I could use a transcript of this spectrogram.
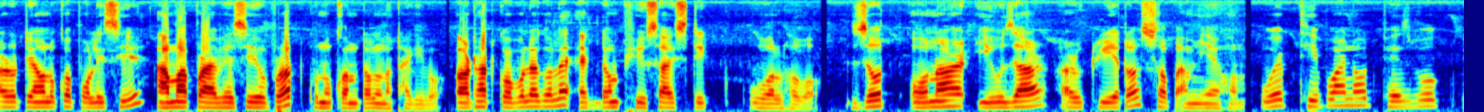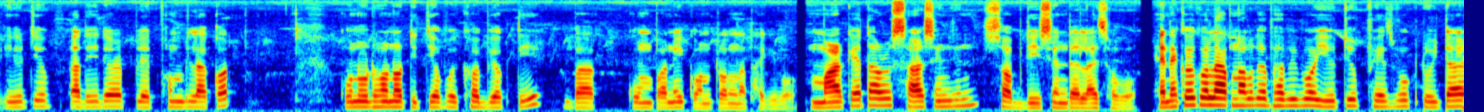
আৰু তেওঁলোকৰ পলিচিৰ আমাৰ প্ৰাইভেচিৰ ওপৰত কোনো কণ্ট্ৰল নাথাকিব। অৰ্থাৎ ক'বলৈ গ'লে একদম ফিউচাৰিষ্টিক ৱৰ্ল্ড হ'ব য'ত অ'নাৰ ইউজাৰ আৰু ক্ৰিয়েটৰ চব আমিয়ে হ'ম। ৱেব থ্ৰী পইণ্টত ফেচবুক ইউটিউব আদিৰ দৰে প্লেটফৰ্মবিলাকত কোনো ধৰণৰ তৃতীয় পক্ষৰ ব্যক্তি বা কোম্পানীৰ কণ্ট্ৰল নাথাকিব। মাৰ্কেট আৰু চাৰ্চ ইঞ্জিন চব ডিচেণ্ট্ৰেলাইজ হ'ব। এনেকৈ ক'লে আপোনালোকে ভাবিব ইউটিউব ফেচবুক টুইটাৰ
